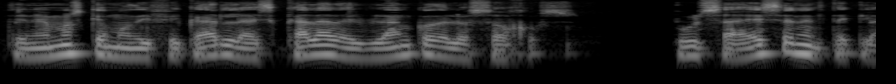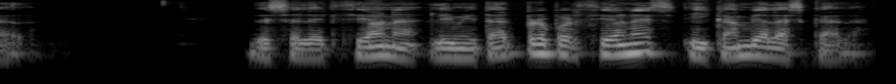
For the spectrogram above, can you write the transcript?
tenemos que modificar la escala del blanco de los ojos. Pulsa S en el teclado. Deselecciona Limitar proporciones y cambia la escala.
